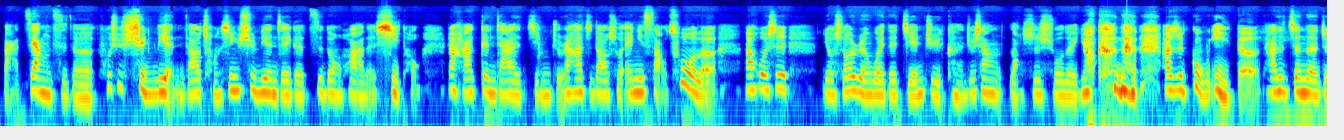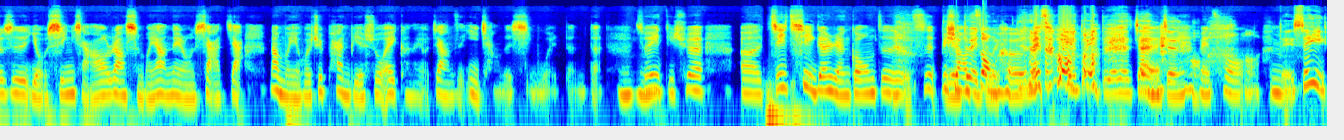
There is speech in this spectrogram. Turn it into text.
把这样子的，或去训练，你知道，重新训练这个自动化的系统，让它更加的精准，让它知道说，哎，你扫错了。那或是有时候人为的检举，可能就像老师说的，有可能他是故意的，他是真的就是有心想要让什么样的内容下架。那我们也会去判别说，哎，可能有这样子异常的行为等等。嗯、所以的确，呃，机器跟人工这 是必须要综合，没错，对叠的战争，没错，对。嗯、所以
